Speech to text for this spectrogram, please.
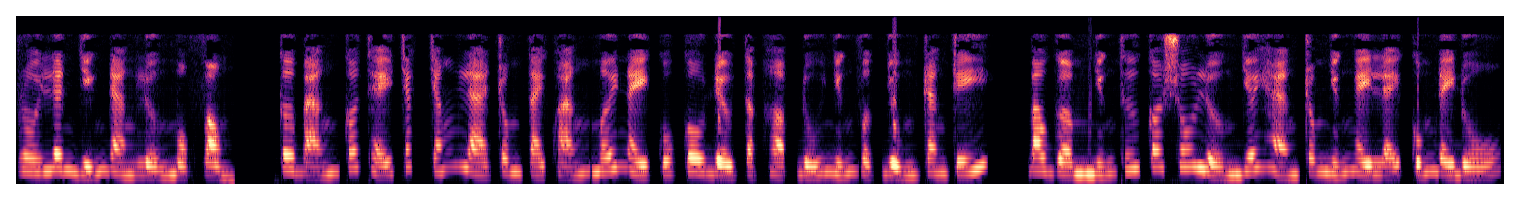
rồi lên diễn đàn lượng một vòng, cơ bản có thể chắc chắn là trong tài khoản mới này của cô đều tập hợp đủ những vật dụng trang trí, bao gồm những thứ có số lượng giới hạn trong những ngày lễ cũng đầy đủ,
